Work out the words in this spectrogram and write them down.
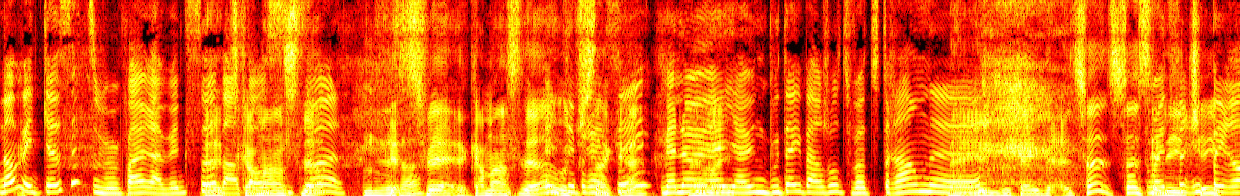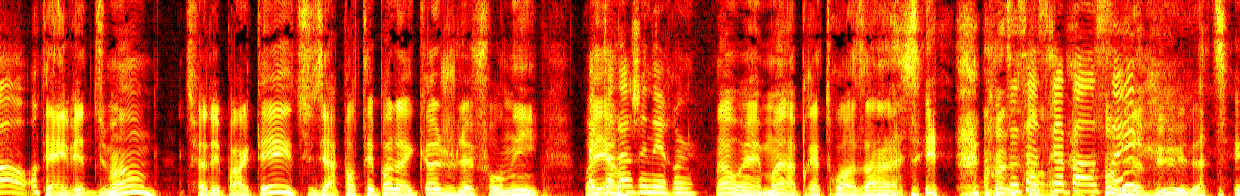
Non, mais qu'est-ce que tu veux faire avec ça Ben, dans tu ton commences là. sous-sol? Qu'est-ce que tu fais? Commence là ou T'es tu pressé? Mais là, ouais. il y a une bouteille par jour, tu vas-tu te rendre? euh, Ben, une bouteille de- Ça, ça c'est des. Tu invites du monde, tu fais des parties, tu dis apportez pas d'alcool, je le fournis. T'as Voyons. l'air généreux. Ah ouais, moi, après trois ans, on- Ça, ça serait passé? On l'a bu, là, tu.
